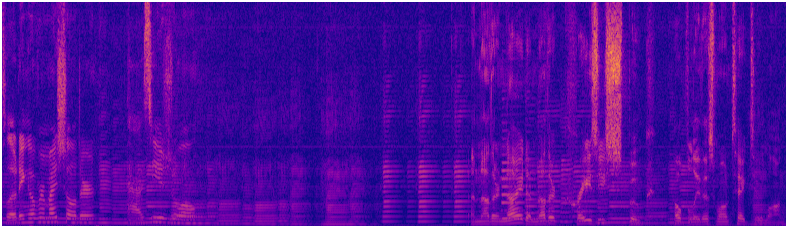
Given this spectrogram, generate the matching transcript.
floating over my shoulder, as usual. Another night, another crazy spook. Hopefully, this won't take too long.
